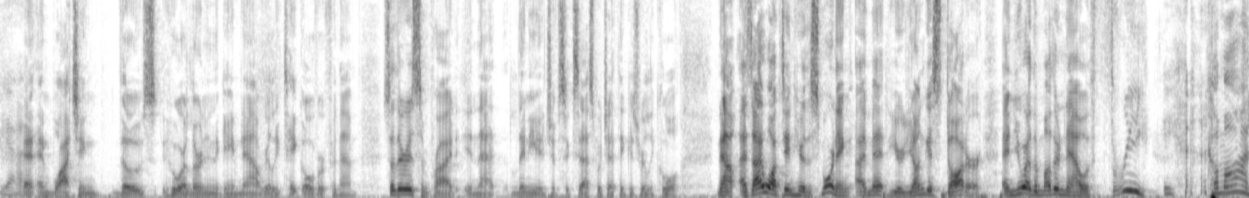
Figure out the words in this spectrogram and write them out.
Yeah. and, and watching those who are learning the game now really take over for them. So there is some pride in that lineage of success, which I think is really cool. Now, as I walked in here this morning, I met your youngest daughter, and you are the mother now of three. Come on,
